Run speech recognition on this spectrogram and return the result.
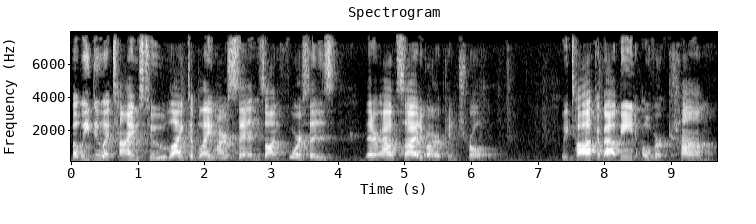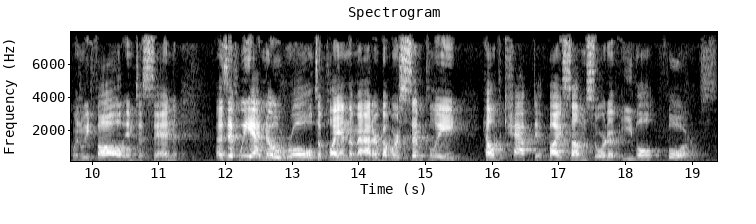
But we do at times too like to blame our sins on forces that are outside of our control. We talk about being overcome when we fall into sin as if we had no role to play in the matter, but were simply held captive by some sort of evil force.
